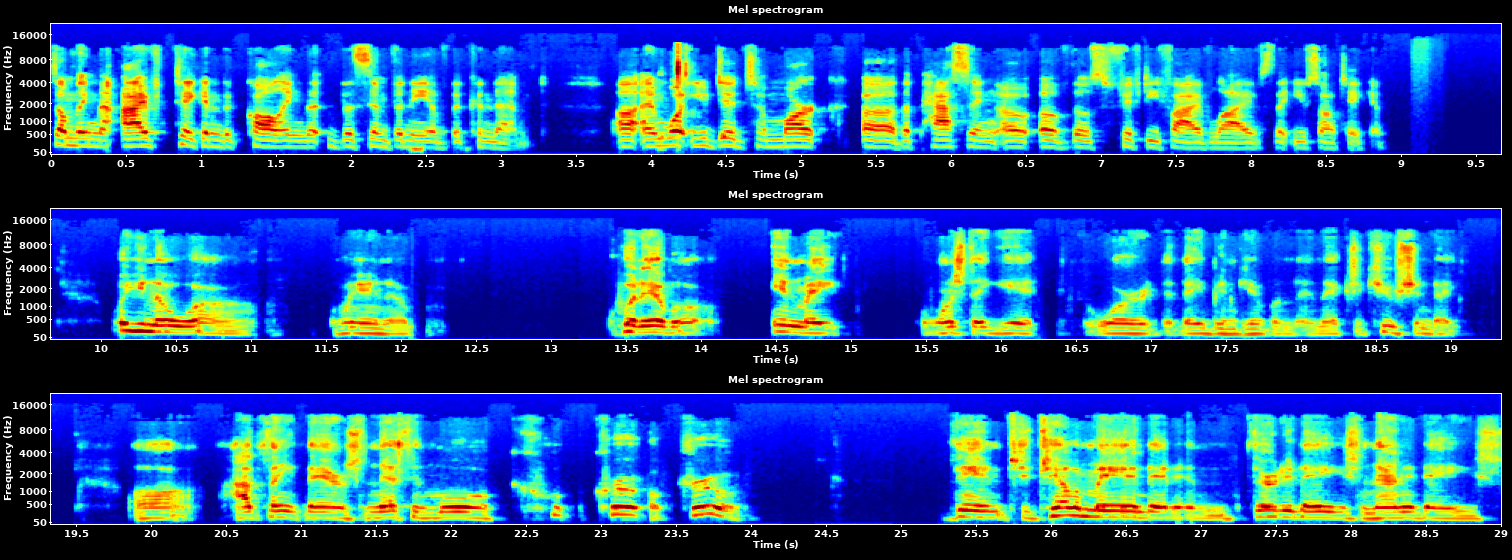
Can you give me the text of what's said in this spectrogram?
something that I've taken to calling the, the Symphony of the Condemned, uh, and what you did to mark uh, the passing of, of, those 55 lives that you saw taken. Well, you know, uh, when uh, whatever inmate, once they get word that they've been given an execution date, uh, I think there's nothing more cruel, cruel than to tell a man that in 30 days, 90 days,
